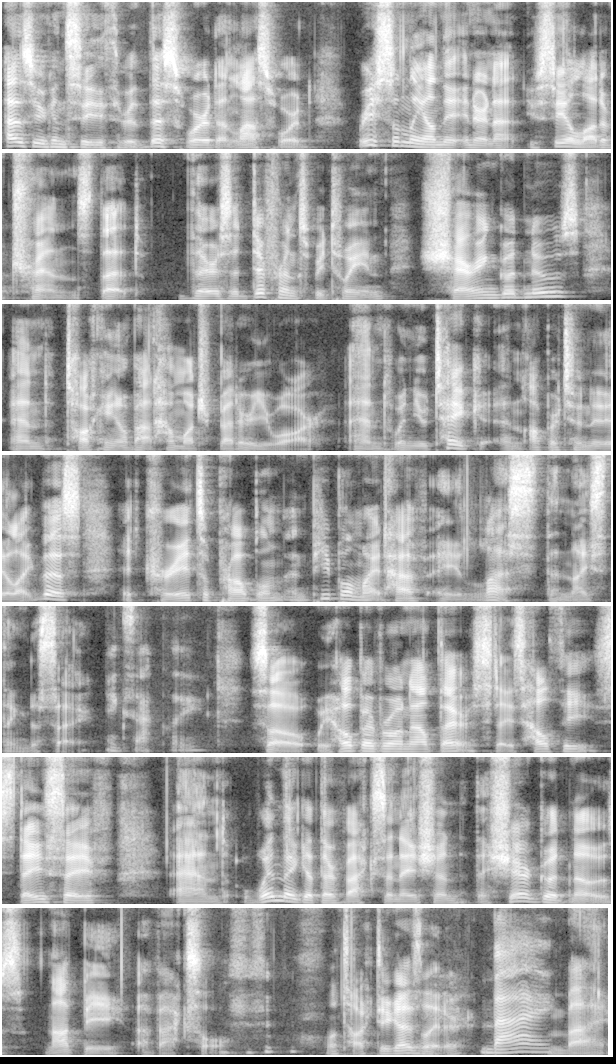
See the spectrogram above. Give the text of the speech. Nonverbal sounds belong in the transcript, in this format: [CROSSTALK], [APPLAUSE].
As you can see through this word and last word, recently on the internet, you see a lot of trends that there's a difference between sharing good news and talking about how much better you are. and when you take an opportunity like this, it creates a problem, and people might have a less than nice thing to say. Exactly. So we hope everyone out there stays healthy, stays safe, and when they get their vaccination, they share good news, not be a vaxhole. [LAUGHS] we'll talk to you guys later. Bye. Bye.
